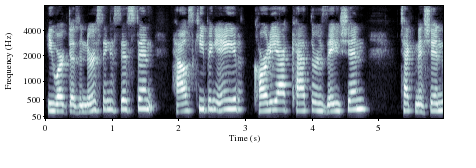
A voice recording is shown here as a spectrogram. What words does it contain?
He worked as a nursing assistant, housekeeping aide, cardiac catheterization technician,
